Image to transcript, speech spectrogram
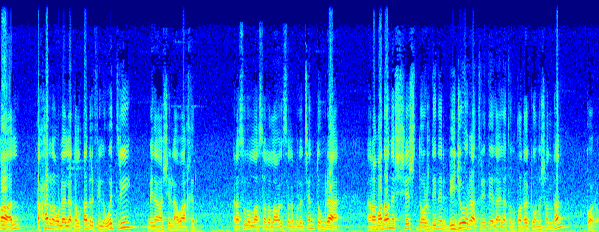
قال تحروا ليلة القدر في الوتر من العشر الأواخر রাসূলুল্লাহ সাল্লাল্লাহু আলাইহি সাল্লাম বলেছেন তোমরা রমাদানের শেষ দশ দিনের বিজয় রাত্রিতে লাইলাতুল কদরকে অনুসন্ধান করো।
